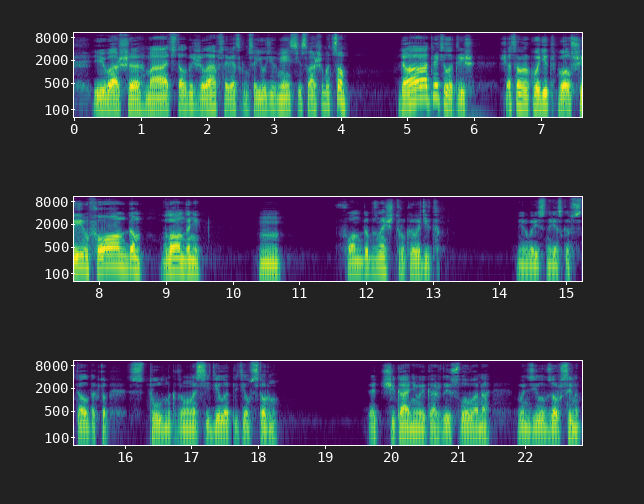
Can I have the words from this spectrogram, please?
— И ваша мать, стал быть, жила в Советском Союзе вместе с вашим отцом? — Да, — ответила Триш. — Сейчас он руководит большим фондом в Лондоне. Хм, фондом, значит, руководит. Мира Борисовна резко встала, так что стул, на котором она сидела, отлетел в сторону. Отчеканивая каждое слово, она вонзила взор в сына.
